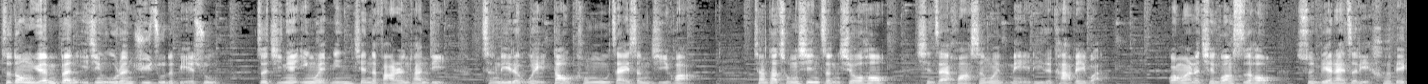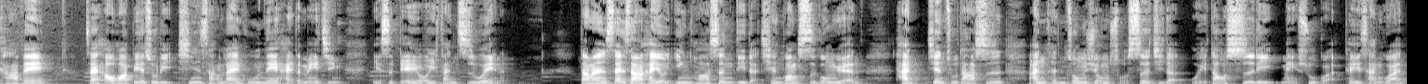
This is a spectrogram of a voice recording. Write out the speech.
这栋原本已经无人居住的别墅，这几年因为民间的法人团体成立了尾道空屋再生计划，将它重新整修后，现在化身为美丽的咖啡馆。逛完了千光寺后，顺便来这里喝杯咖啡，在豪华别墅里欣赏濑户内海的美景，也是别有一番滋味呢。当然，山上还有樱花圣地的千光寺公园和建筑大师安藤忠雄所设计的尾道市立美术馆可以参观。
